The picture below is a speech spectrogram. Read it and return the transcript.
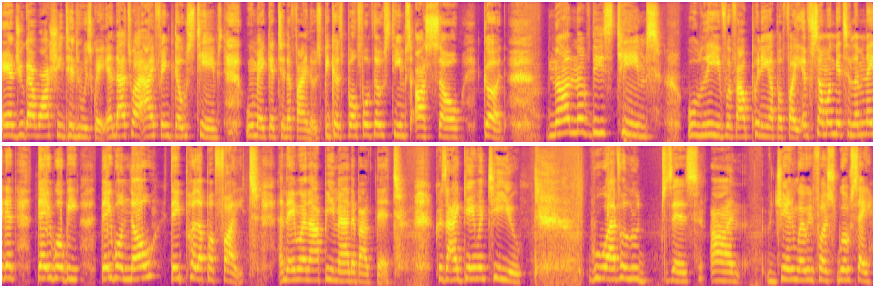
and you got Washington, who is great. And that's why I think those teams will make it to the finals because both of those teams are so good. None of these teams will leave without putting up a fight. If someone gets eliminated, they will be, they will know they put up a fight and they will not be mad about it. Because I guarantee you, whoever loses on January 1st will say,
